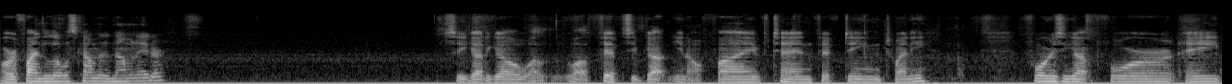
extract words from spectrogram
Or find the lowest common denominator. So you got to go, well, well, fifths you've got, you know, 5, 10, 15, 20 fours you got 4, 8,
